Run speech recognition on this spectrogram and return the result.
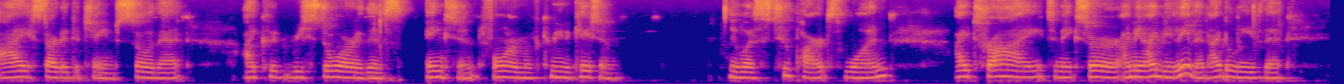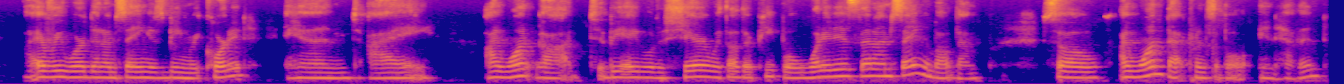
i started to change so that I could restore this ancient form of communication. It was two parts. One, I try to make sure, I mean, I believe it. I believe that every word that I'm saying is being recorded and I I want God to be able to share with other people what it is that I'm saying about them. So I want that principle in heaven.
